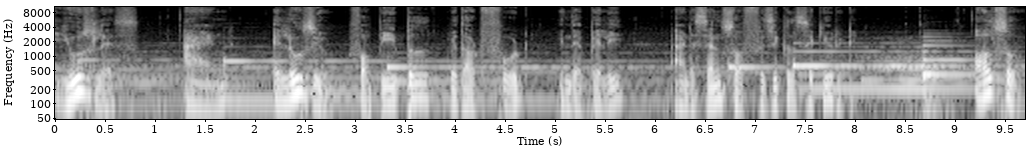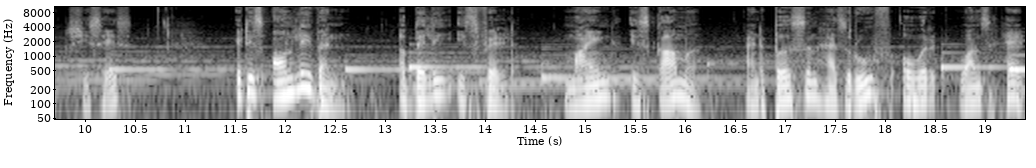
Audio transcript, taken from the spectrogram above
useless and elusive for people without food in their belly and a sense of physical security. Also, she says, it is only when a belly is filled mind is calmer and a person has roof over one's head,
